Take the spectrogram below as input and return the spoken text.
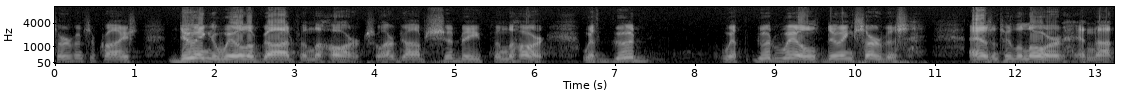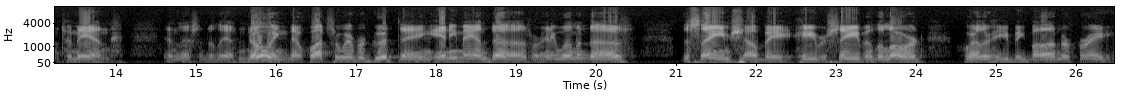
servants of Christ doing the will of God from the heart. So our job should be from the heart with good with goodwill doing service as unto the Lord and not unto men. And listen to this, knowing that whatsoever good thing any man does or any woman does, the same shall be he receive of the Lord, whether he be bond or free.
